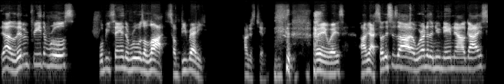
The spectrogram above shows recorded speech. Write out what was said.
Yeah, live and breathe the rules. We'll be saying the rules a lot, so be ready. I'm just kidding. but anyways, um, yeah. So this is uh, we're under the new name now, guys.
